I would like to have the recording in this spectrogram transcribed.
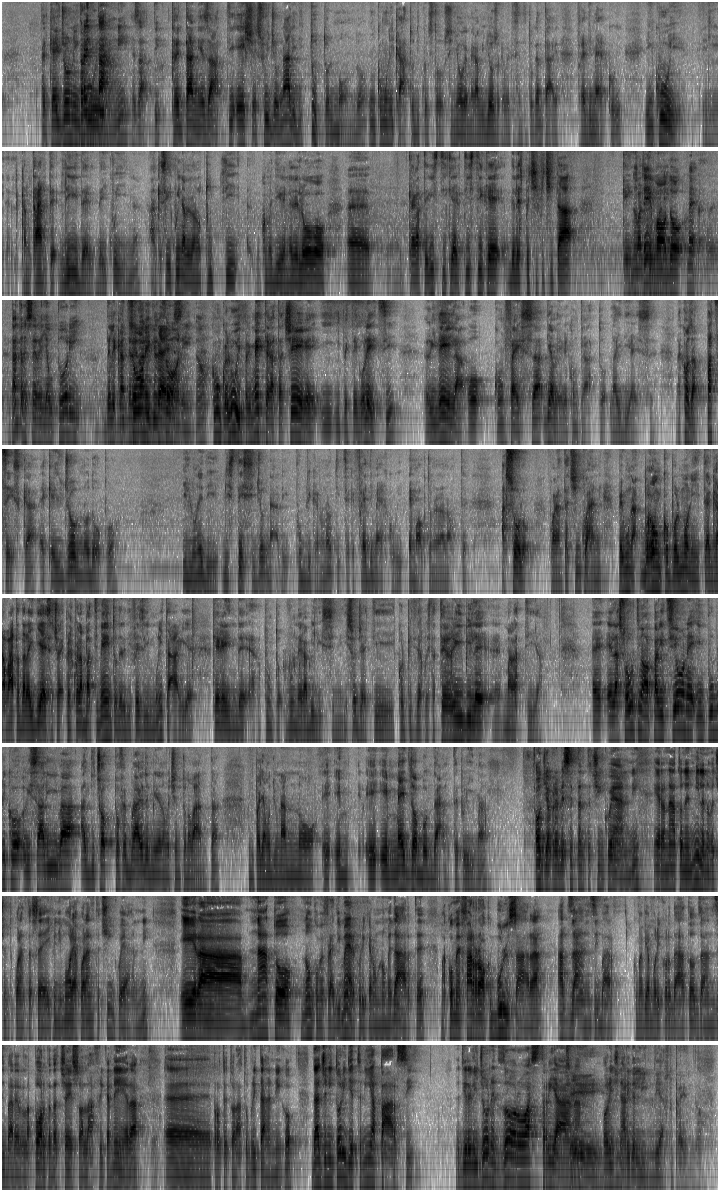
perché è il giorno in 30 cui... anni esatti. 30 anni esatti, esce sui giornali di tutto il mondo un comunicato di questo signore meraviglioso che avete sentito cantare, Freddie Mercury, in cui il, il cantante leader dei Queen, anche se i Queen avevano tutti, eh, come dire, nelle loro eh, caratteristiche artistiche delle specificità che in Notevoli. qualche modo Beh, intanto essere gli autori delle delle canzoni varie diverse. canzoni, no? Comunque lui per mettere a tacere i, i pettegolezzi rivela o confessa di avere contratto l'AIDS. La cosa pazzesca è che il giorno dopo, il lunedì, gli stessi giornali pubblicano una notizia che Freddie Mercury è morto nella notte, ha solo 45 anni, per una broncopolmonite aggravata dall'AIDS, cioè per quell'abbattimento delle difese immunitarie che rende appunto vulnerabilissimi i soggetti colpiti da questa terribile eh, malattia. E la sua ultima apparizione in pubblico risaliva al 18 febbraio del 1990, quindi parliamo di un anno e, e- e- mezzo abbondante prima. Oggi avrebbe 75 anni, era nato nel 1946, quindi muore a 45 anni. Era nato non come Freddie Mercury, che era un nome d'arte, ma come Farrokh Bulsara a Zanzibar. Come abbiamo ricordato, Zanzibar era la porta d'accesso all'Africa nera, eh, protettorato britannico, da genitori di etnia parsi, di religione zoroastriana, Sì. originari dell'India. Stupendo.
